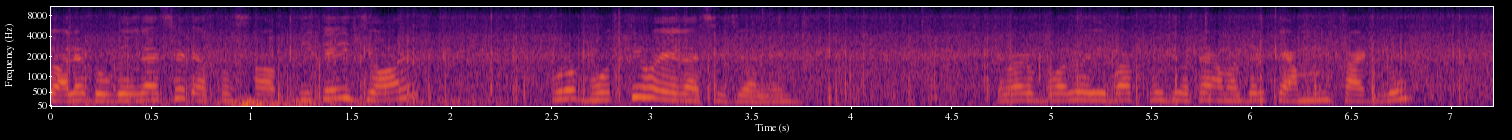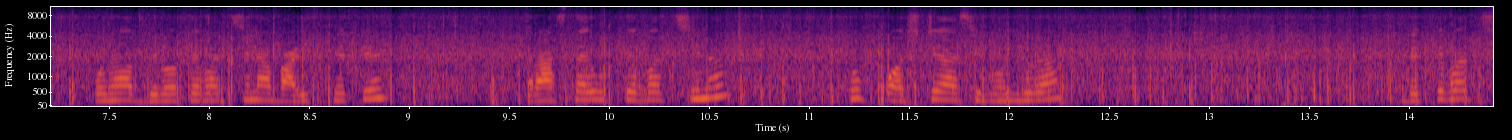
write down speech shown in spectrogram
জলে ডুবে গেছে, দেখো সব দিকেই জল। পুরো ভর্তি হয়ে গেছে জলে। এবার বলো, এবার পুজোটা আমাদের কেমন কাটবে? কোথাও বেরোতে পারছি না বাড়ির থেকে। রাস্তায় উঠতে পারছি না। খুব কষ্টে আছি বন্ধুরা। দেখতে পাচ্ছ?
